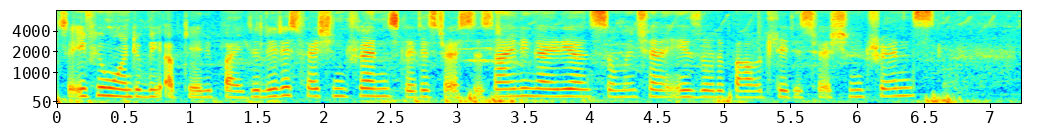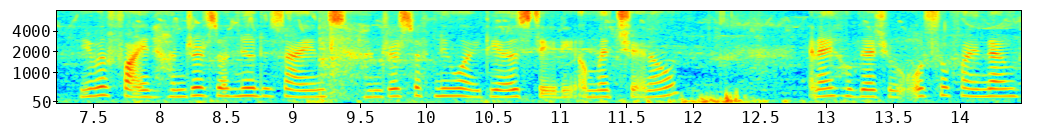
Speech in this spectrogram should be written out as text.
So if you want to be updated by the latest fashion trends latest dress designing ideas so my channel is all about latest fashion trends you will find hundreds of new designs hundreds of new ideas daily on my channel. And i hope that you also find them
